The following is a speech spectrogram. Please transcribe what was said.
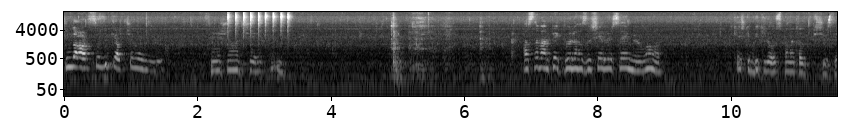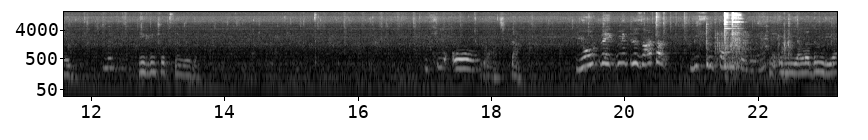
Şimdi arsızlık yapacağım onu diyor. Senin şu an şey yapayım mı? Aslında ben pek böyle hazır şeyleri sevmiyorum ama keşke bir kilo ıspanak alıp pişirseydim. Bir gün çok seviyordu. İkili o. Birazcık daha. Yoğurt ve ekmekle zaten bir sürü puan kalıyor. Ve elimi yaladım diye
